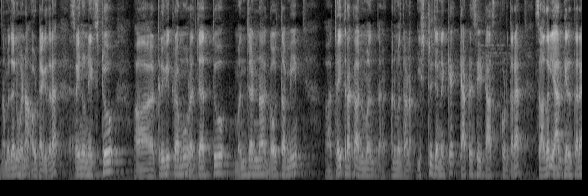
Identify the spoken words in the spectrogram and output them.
ನಮ್ಮ ಧನು ಅಣ್ಣ ಔಟ್ ಆಗಿದ್ದಾರೆ. ಸೊ ಇನ್ನು ನೆಕ್ಸ್ಟು ತ್ರಿವಿಕ್ರಮು, ರಜತ್ತು, ಮಂಜಣ್ಣ, ಗೌತಮಿ ಚೈತ್ರಕ ಹನುಮಂತ, ಹನುಮಂತಣ್ಣ. ಇಷ್ಟು ಜನಕ್ಕೆ ಕ್ಯಾಪ್ಟನ್ಸಿ ಟಾಸ್ಕ್ ಕೊಡ್ತಾರೆ. ಸೊ ಅದರಲ್ಲಿ ಯಾರು ಗೆಲ್ತಾರೆ,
